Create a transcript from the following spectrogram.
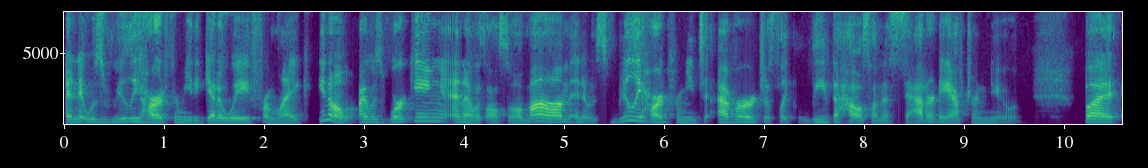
And it was really hard for me to get away from, like, you know, I was working and I was also a mom, and it was really hard for me to ever just like leave the house on a Saturday afternoon. But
